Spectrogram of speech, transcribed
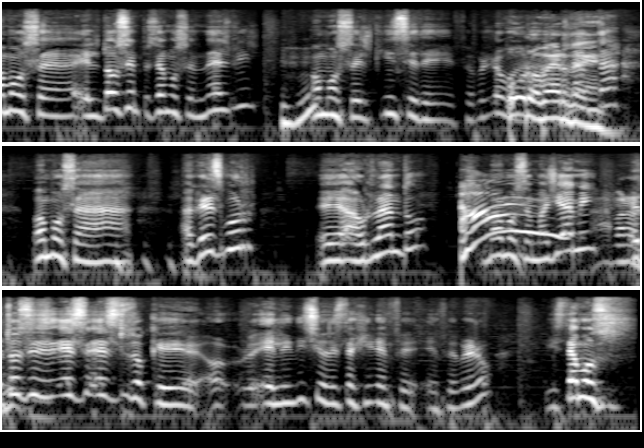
Vamos a- el 12 empezamos en Nashville, vamos el 15 de febrero Puro a verde. Atlanta, vamos a, a Greensburg, eh, a Orlando, vamos a Miami. bueno, Entonces es, es lo que el inicio de esta gira en, fe- en febrero y estamos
